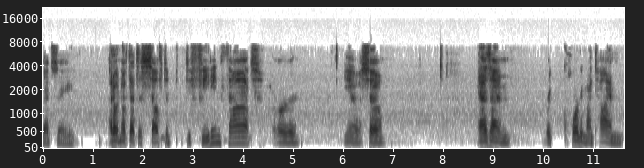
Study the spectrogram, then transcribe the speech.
that's a I don't know if that's a self defeating thought or you know. So as I'm recording my time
